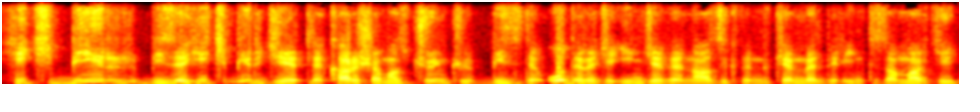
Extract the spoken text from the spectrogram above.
hiçbir bize hiçbir cihetle karışamaz çünkü bizde o derece ince ve nazik ve mükemmel bir intizam var ki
